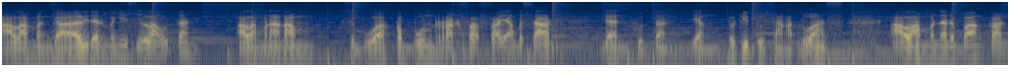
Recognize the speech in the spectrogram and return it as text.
Allah menggali dan mengisi lautan, Allah menanam sebuah kebun raksasa yang besar dan hutan yang begitu sangat luas. Allah menerbangkan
